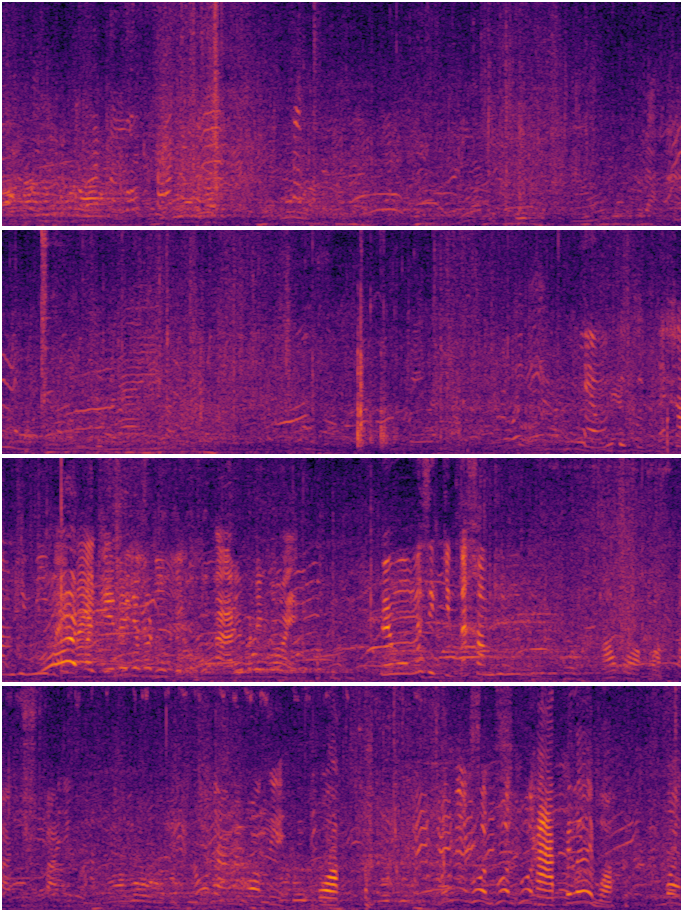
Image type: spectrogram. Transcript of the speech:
งแมวมันสิกินต่คำที่มีใบไม้กินได้ยังมาดูเป็นของขาด้วยมันน้อยแมวมันสิกินต่คำที่มีเอาออกออกปลาทิ้งปลาอย่างนี้ออกสิออกพูดพูดพูดขาดไปเลยบ่บอก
